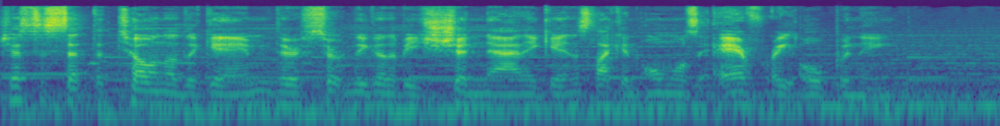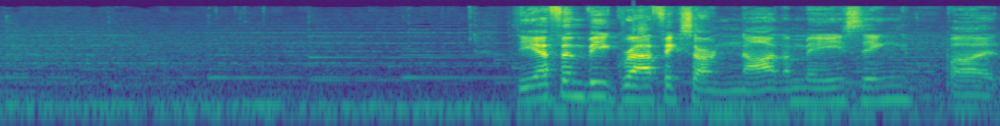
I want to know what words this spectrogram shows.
just to set the tone of the game, there's certainly going to be shenanigans like in almost every opening. The FMV graphics are not amazing, but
